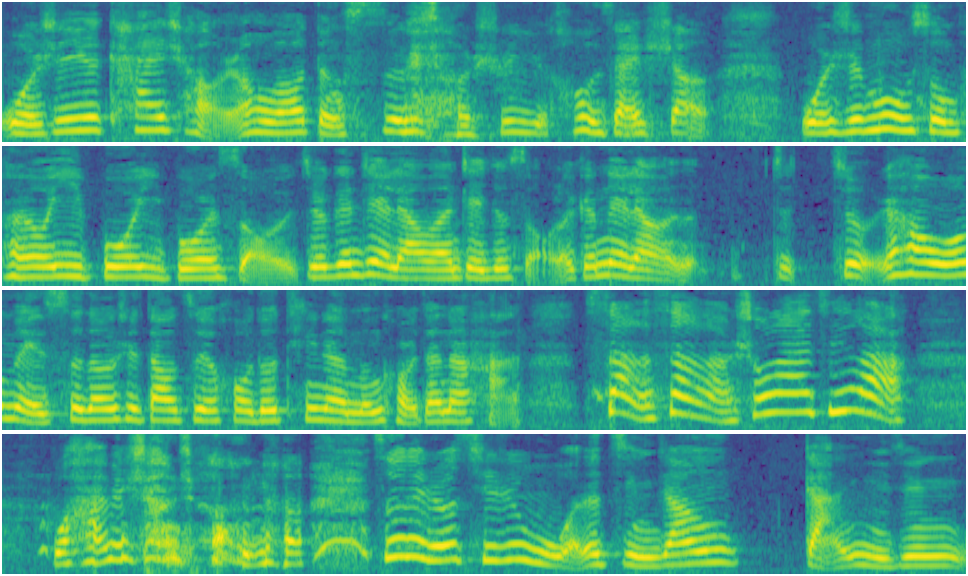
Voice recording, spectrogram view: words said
我是一个开场，然后我要等四个小时以后再上。我是目送朋友一波一波走，就跟这聊完这就走了，跟那聊就就，然后我每次都是到最后都听着门口在那喊散了散了，收垃圾了，我还没上场呢。所以那时候其实我的紧张感已经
